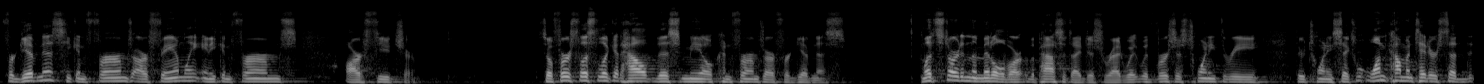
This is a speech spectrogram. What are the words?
forgiveness, he confirms our family, and he confirms our future. So, first, let's look at how this meal confirms our forgiveness. Let's start in the middle of our, the passage I just read with, with verses 23 through 26. One commentator said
